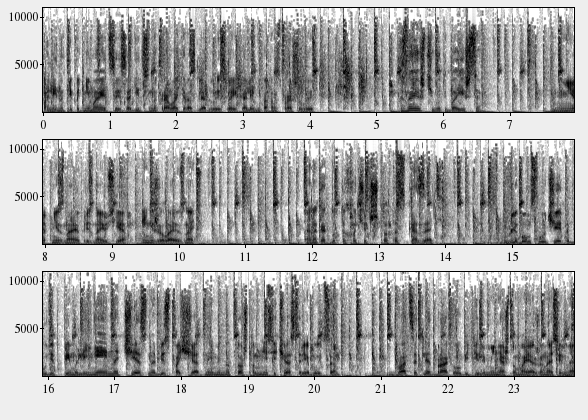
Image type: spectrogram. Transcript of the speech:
Полина приподнимается и садится на кровати, разглядывая свои колени, потом спрашивает, Знаешь, чего ты боишься? Нет, не знаю, признаюсь я. И не желаю знать. Она как будто хочет что-то сказать. В любом случае это будет прямолинейно, честно, беспощадно. Именно то, что мне сейчас требуется. 20 лет брака убедили меня, что моя жена сильна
